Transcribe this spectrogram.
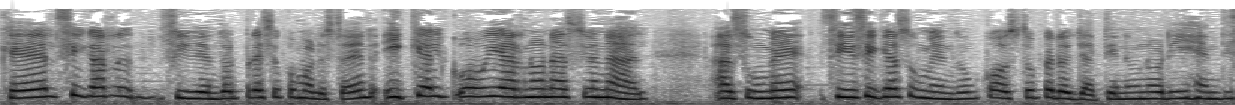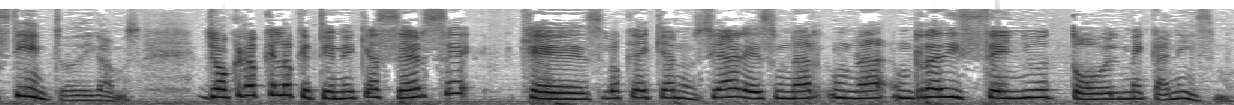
que él siga recibiendo el precio como lo está viendo y que el gobierno nacional asume, sí sigue asumiendo un costo, pero ya tiene un origen distinto, digamos. Yo creo que lo que tiene que hacerse, que es lo que hay que anunciar, es una, una- un rediseño de todo el mecanismo.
